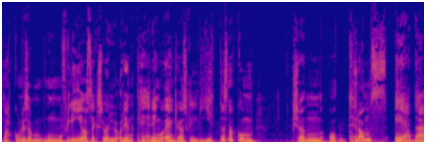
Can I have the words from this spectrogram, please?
snakk om liksom, homofili og seksuell orientering, og egentlig ganske lite snakk om kjønn og trans. Er det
